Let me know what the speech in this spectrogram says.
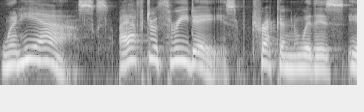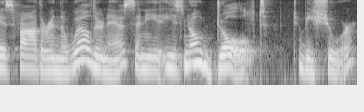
when he asks, after three days of trekking with his, his father in the wilderness, and he, he's no dolt, to be sure,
